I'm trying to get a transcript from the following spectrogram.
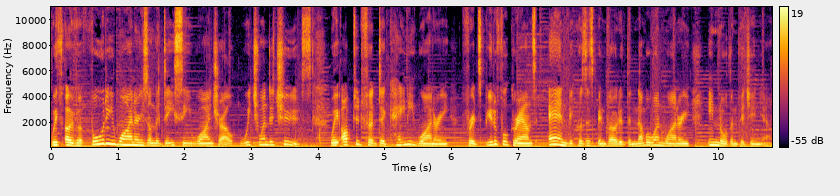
With over 40 wineries on the DC Wine Trail, which one to choose? We opted for Doukenie Winery for its beautiful grounds and because it's been voted the number one winery in Northern Virginia.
